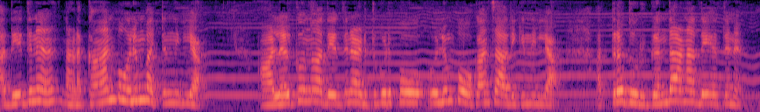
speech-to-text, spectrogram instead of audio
അദ്ദേഹത്തിന് നടക്കാൻ പോലും പറ്റുന്നില്ല. ആളുകൾക്കൊന്നും അദ്ദേഹത്തിന് അടുത്തു കൂടി പോലും പോകാൻ സാധിക്കുന്നില്ല. അത്ര ദുർഗന്ധമാണ് അദ്ദേഹത്തിന്.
